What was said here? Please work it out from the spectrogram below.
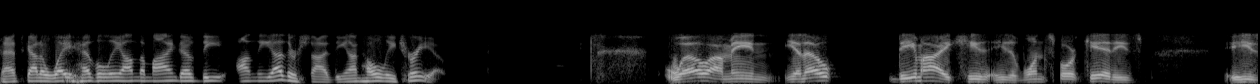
that's got to weigh heavily on the mind of the on the other side, the unholy trio. Well, I mean, you know, D Mike, he's he's a one sport kid. He's he's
